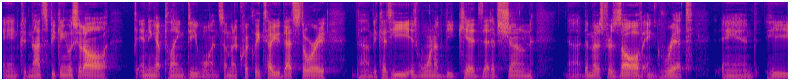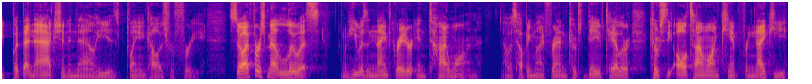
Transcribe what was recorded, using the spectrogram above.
and could not speak English at all to ending up playing D1. So I'm going to quickly tell you that story um, because he is one of the kids that have shown uh, the most resolve and grit. And he put that in action, and now he is playing in college for free. So I first met Lewis when he was a ninth grader in Taiwan. I was helping my friend, Coach Dave Taylor, coach the All Taiwan camp for Nike.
